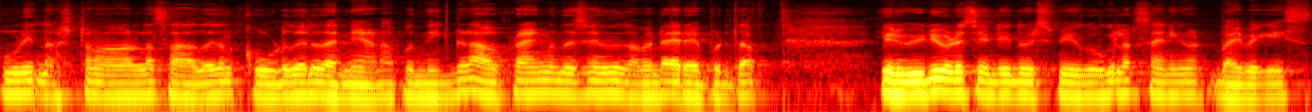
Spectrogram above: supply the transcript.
കൂടി നഷ്ടമാകാനുള്ള സാധ്യതകൾ കൂടുതൽ തന്നെയാണ്. അപ്പോൾ നിങ്ങളുടെ അഭിപ്രായങ്ങൾ എന്താ വെച്ചാൽ കമന്റായി രേഖപ്പെടുത്താം. ഈ ഒരു വീഡിയോ ഇവിടെ ചെയ്യേണ്ടി സ്മീ Google signing out bye bye guys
